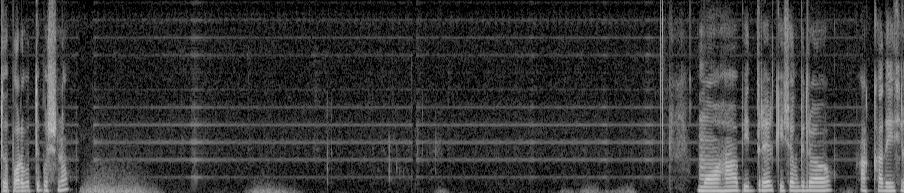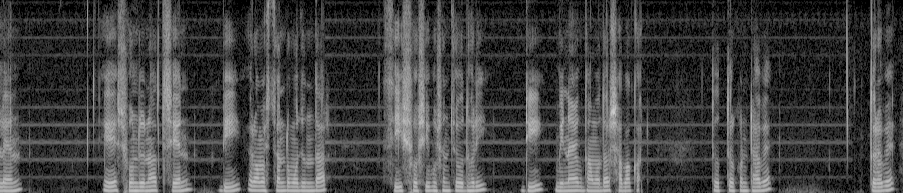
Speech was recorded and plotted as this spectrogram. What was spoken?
তো পরবর্তী প্রশ্ন। মহাবিদ্রোহের কৃষক বিদ্রোহ আখ্যা দিয়েছিলেন A Surendranath Sen, B Rameshchandra Majumdar, C Shashibhushan Chowdhury, D Vinayak Damodar Savarkar. তো উত্তর কোনটা হবে? উত্তর হবে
